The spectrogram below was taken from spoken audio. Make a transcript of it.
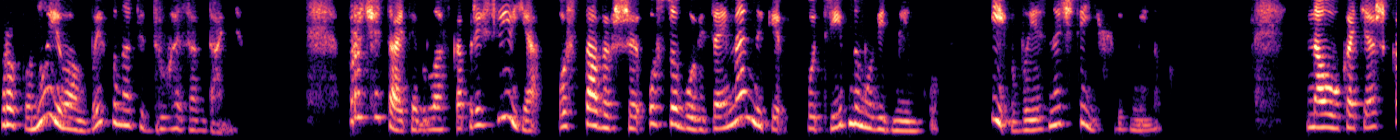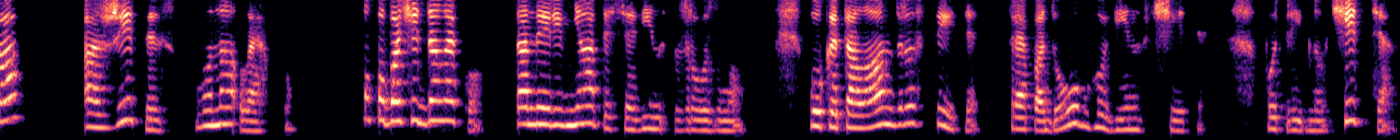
Пропоную вам виконати друге завдання. Прочитайте, будь ласка, прислів'я, поставивши особові займенники в потрібному відмінку, і визначте їх відмінок. Наука тяжка, а жити з вона легко. Око бачить далеко, та не рівнятися він з розумом. Поки талант зростити, треба довго він вчити. Потрібно вчитися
